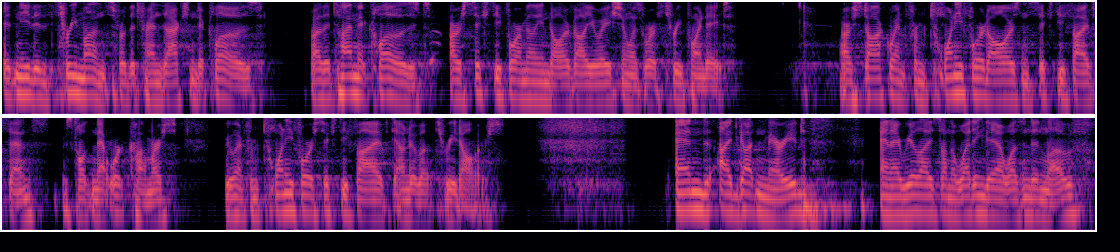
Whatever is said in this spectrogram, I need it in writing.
it needed three months for the transaction to close. By the time it closed, our $64 million valuation was worth 3.8. Our stock went from $24.65, it was called Network Commerce. We went from $24.65 down to about $3. And I'd gotten married, and I realized on the wedding day I wasn't in love.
